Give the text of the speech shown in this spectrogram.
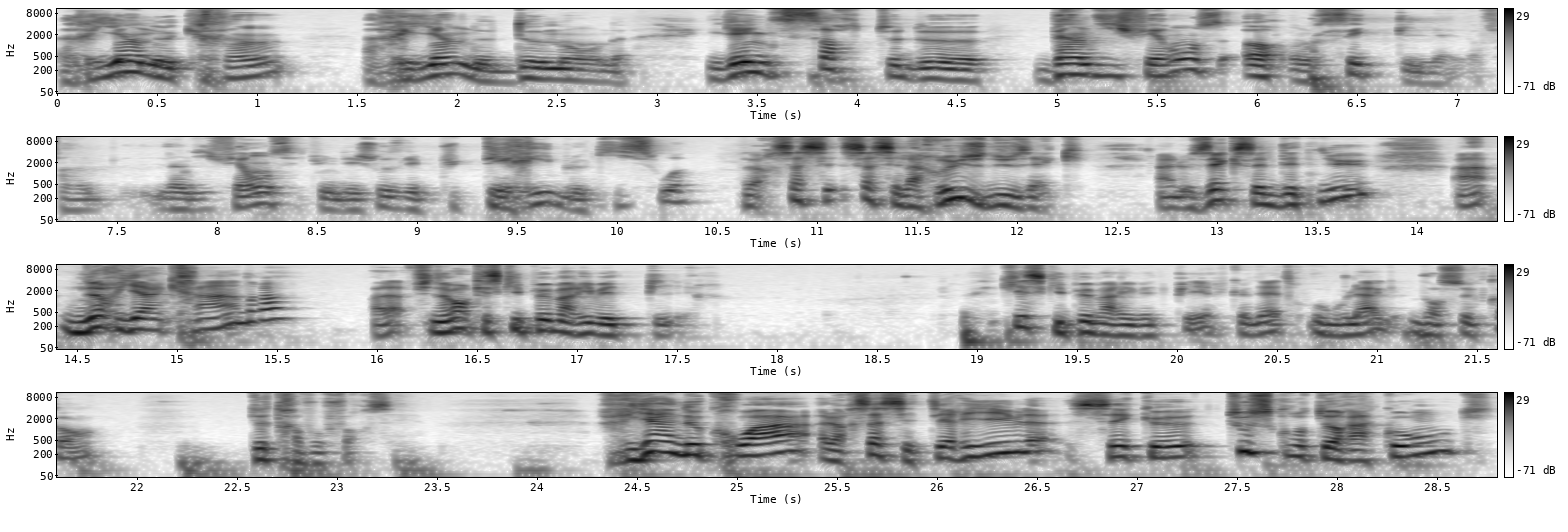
rien ne craint, rien ne demande. Il y a une sorte de d'indifférence. Or, on sait que enfin, l'indifférence est une des choses les plus terribles qui soit. Alors ça, c'est ça, c'est la ruse du zec. Hein, le zec, c'est le détenu. Hein, ne rien craindre. Voilà. Finalement, qu'est-ce qui peut m'arriver de pire? Qu'est-ce qui peut m'arriver de pire que d'être au goulag dans ce camp de travaux forcés? Rien ne croit. Alors ça, c'est terrible. C'est que tout ce qu'on te raconte,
